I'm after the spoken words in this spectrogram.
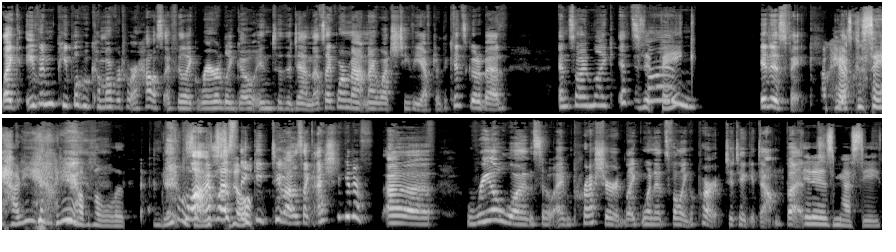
Like even people who come over to our house i feel like rarely go into the den. That's like where matt and i watch tv after the kids go to bed. And so i'm like it's is it fake it is fake. Okay, yeah. I was gonna say, how do you how do you have the needles? well, I was still? thinking too. I was like, I should get a uh, real one, so I'm pressured, like when it's falling apart, to take it down. But it is messy.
